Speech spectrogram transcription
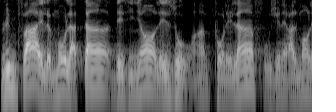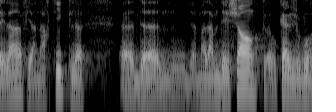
Lympha est le mot latin désignant les eaux. Hein. Pour les lymphes, ou généralement les lymphes, il y a un article de, de Madame Deschamps auquel je vous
